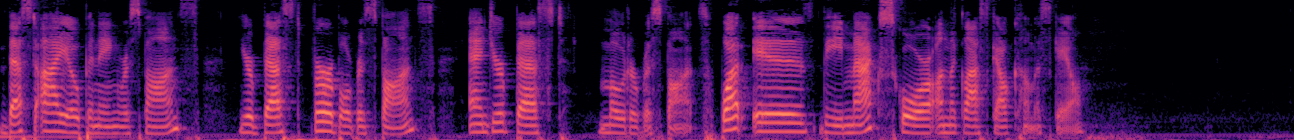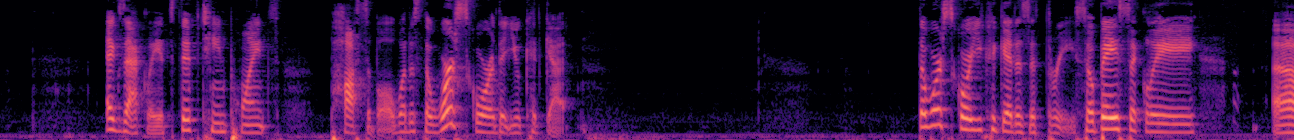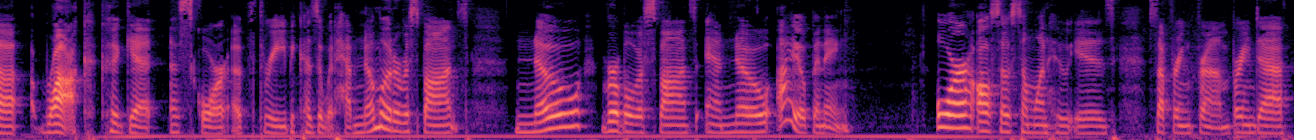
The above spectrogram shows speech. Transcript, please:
best eye opening response, your best verbal response, and your best motor response. What is the max score on the Glasgow Coma scale? Exactly, it's 15 points possible. What is the worst score that you could get? The worst score you could get is a 3. So basically, uh, rock could get a score of three because it would have no motor response, no verbal response, and no eye opening. Or also someone who is suffering from brain death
